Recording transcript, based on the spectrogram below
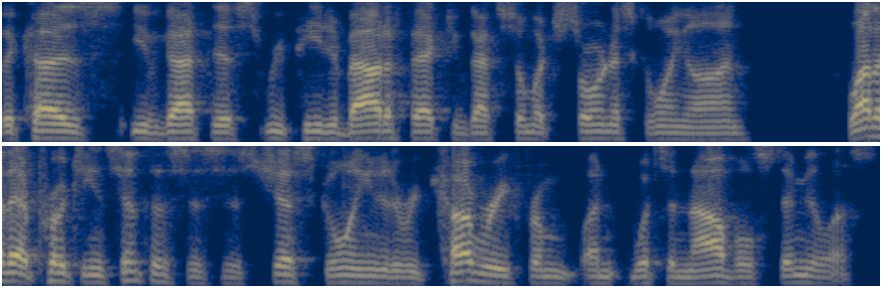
because you've got this repeated bout effect, you've got so much soreness going on. A lot of that protein synthesis is just going into recovery from what's a novel stimulus.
